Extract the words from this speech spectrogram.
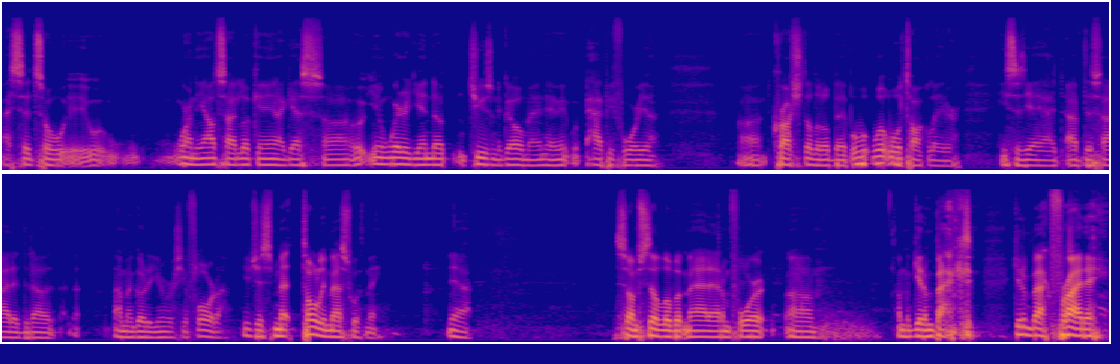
I said, so uh, we're on the outside looking in. I guess uh, you know where did you end up choosing to go, man? Hey, happy for you. Uh, crushed a little bit, but we'll, we'll talk later. He says, yeah, I, have decided that I, I'm gonna go to the University of Florida. You just met, totally messed with me. Yeah. So I'm still a little bit mad at him for it. Um, I'm gonna get him back, get him back Friday.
